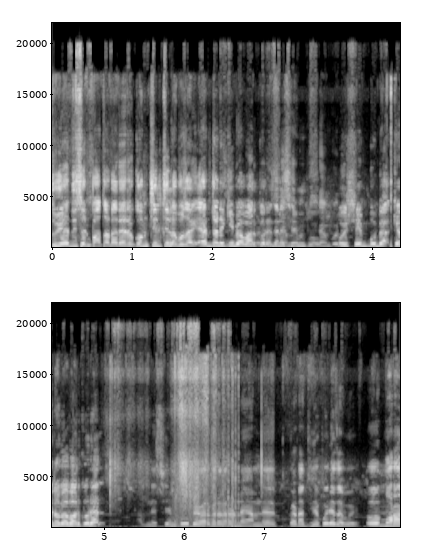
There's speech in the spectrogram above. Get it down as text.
ধুয়ে দিছেন পাতাটার এরকম চিলচিলা বোঝায় এর জন্য কি ব্যবহার করেন? শ্যাম্পু ওই শ্যাম্পু কেন ব্যবহার করেন? আপনি শ্যাম্পু ব্যবহার করার কারণে আপনি পোকাটা ধুয়ে পড়ে যাবে। ও মরা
